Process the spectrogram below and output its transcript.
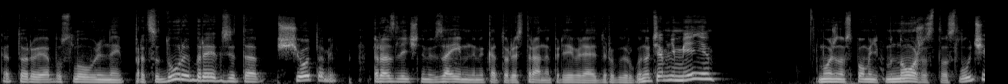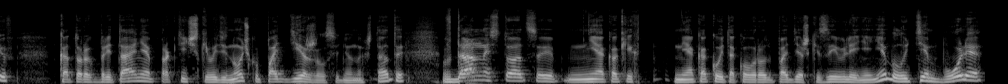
которые обусловлены процедурой Брекзита, счетами различными взаимными, которые страны предъявляют друг другу. Но, тем не менее, можно вспомнить множество случаев, в которых Британия практически в одиночку поддерживала Соединенные Штаты. В данной ситуации ни о, каких, ни о какой такого рода поддержке заявления не было, и тем более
